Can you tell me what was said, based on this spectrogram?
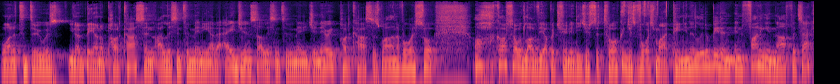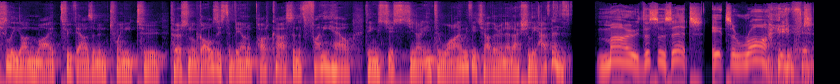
wanted to do was, you know, be on a podcast. And I listen to many other agents. I listen to many generic podcasts as well. And I've always thought, oh gosh, I would love the opportunity just to talk and just voice my opinion a little bit. And, and funny enough, it's actually on my 2022 personal goals is to be on a podcast. And it's funny how things just, you know, intertwine with each other and it actually happened. Mo, this is it. It's arrived.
